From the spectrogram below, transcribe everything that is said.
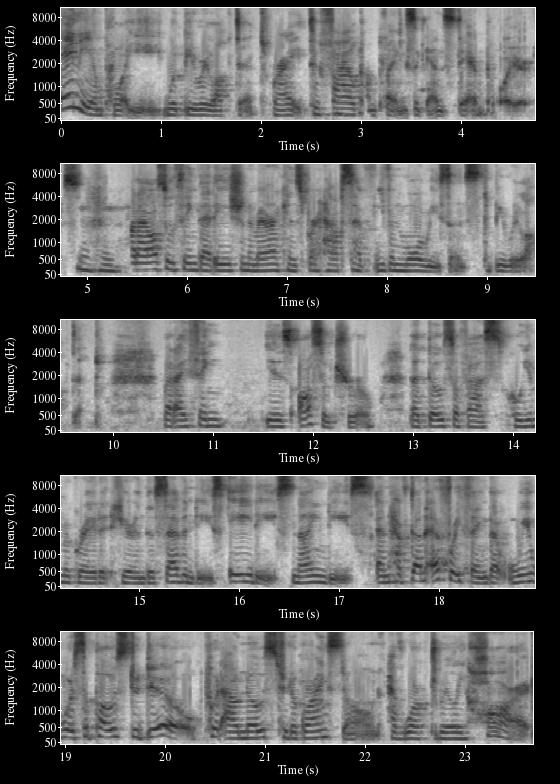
any employee would be reluctant, right, to file complaints against their employers. Mm-hmm. But I also think that Asian Americans perhaps have even more reasons to be reluctant. But I think is also true that those of us who immigrated here in the 70s, 80s, 90s, and have done everything that we were supposed to do, put our nose to the grindstone, have worked really hard,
